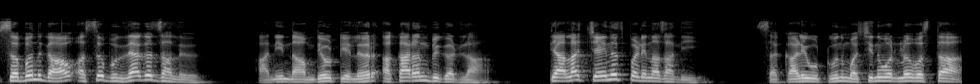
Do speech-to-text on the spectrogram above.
सबन गाव असं भुलल्यागत झालं. आणि नामदेव टेलर अकारण बिघडला. त्याला चैनच पडेना झाली. सकाळी उठून मशीनवर न बसता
